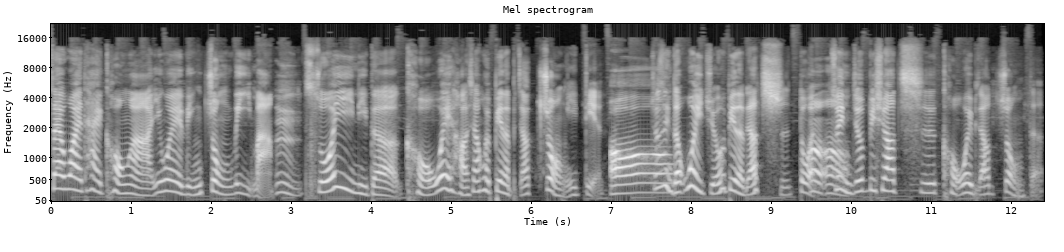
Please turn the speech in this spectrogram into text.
在外太空啊，因为零重力嘛，嗯，所以你的口味好像会变得比较重一点。哦就是你的味觉会变得比较迟钝，嗯嗯所以你就必须要吃口味比较重的。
